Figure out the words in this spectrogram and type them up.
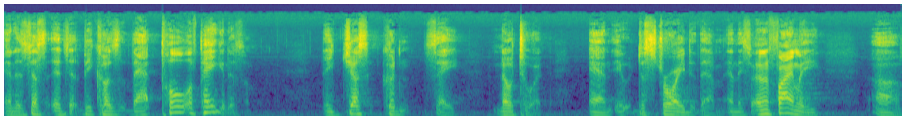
And it's just, it's just because that pull of paganism, they just couldn't say no to it. And it destroyed them. And, they, and then finally, uh,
